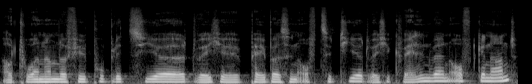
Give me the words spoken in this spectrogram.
Autoren haben da viel publiziert, welche Papers sind oft zitiert, welche Quellen werden oft genannt.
